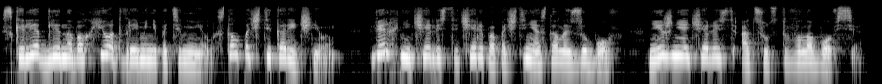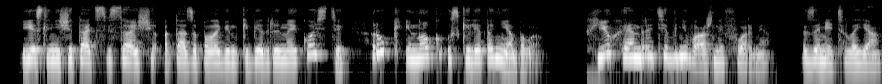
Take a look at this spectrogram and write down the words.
Скелет длинного Хью от времени потемнел, стал почти коричневым. В верхней челюсти черепа почти не осталось зубов, нижняя челюсть отсутствовала вовсе. Если не считать свисающих от таза половинки бедренной кости, рук и ног у скелета не было. Хью Хендрити в неважной форме, заметила я.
